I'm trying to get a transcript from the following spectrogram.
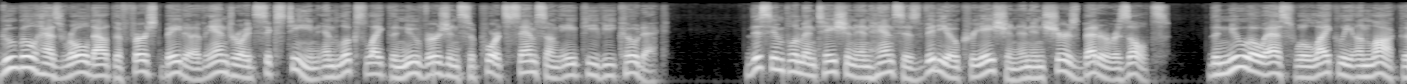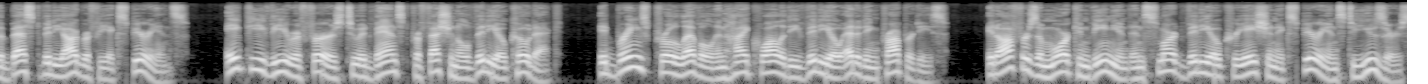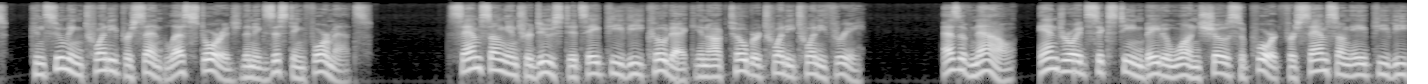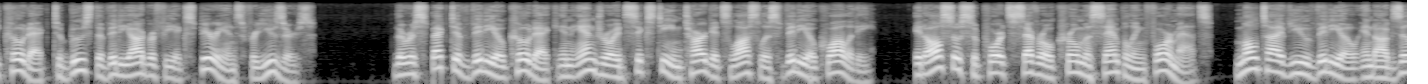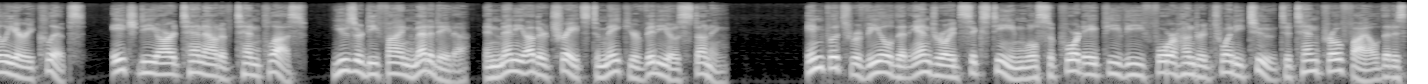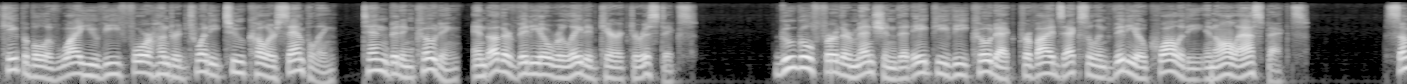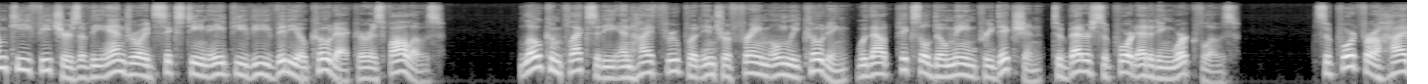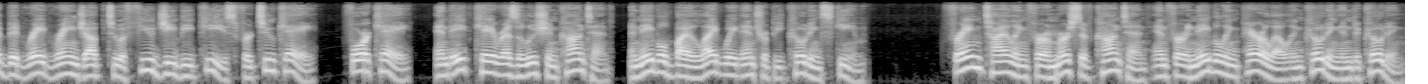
Google has rolled out the first beta of Android 16 and looks like the new version supports Samsung APV codec. This implementation enhances video creation and ensures better results. The new OS will likely unlock the best videography experience. APV refers to Advanced Professional Video Codec. It brings pro-level and high-quality video editing properties. It offers a more convenient and smart video creation experience to users, consuming 20% less storage than existing formats. Samsung introduced its APV codec in October 2023. As of now, Android 16 Beta 1 shows support for Samsung APV codec to boost the videography experience for users. The respective video codec in Android 16 targets lossless video quality. It also supports several chroma sampling formats, multi-view video and auxiliary clips, HDR 10 out of 10 plus, user-defined metadata, and many other traits to make your videos stunning. Inputs reveal that Android 16 will support APV 422 to 10 profile that is capable of YUV 422 color sampling, 10-bit encoding, and other video-related characteristics. Google further mentioned that APV codec provides excellent video quality in all aspects. Some key features of the Android 16 APV video codec are as follows. Low complexity and high throughput intra-frame only coding, without pixel domain prediction, to better support editing workflows. Support for a high bit rate range up to a few GBPs for 2K, 4K, and 8K resolution content, enabled by a lightweight entropy coding scheme. Frame tiling for immersive content and for enabling parallel encoding and decoding.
